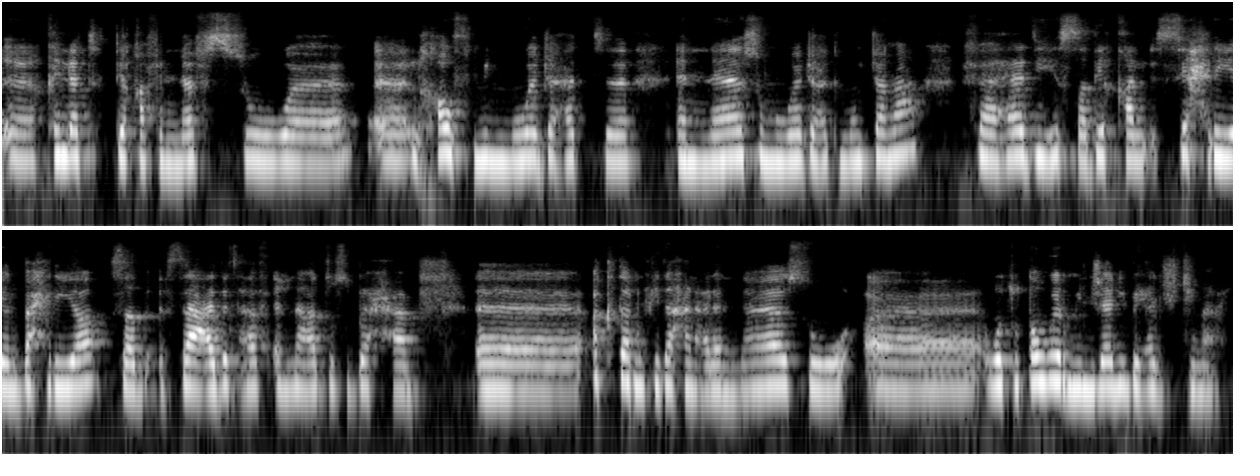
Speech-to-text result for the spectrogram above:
آه، قلة الثقة في النفس والخوف من مواجهة الناس ومواجهة المجتمع. فهذه الصديقة السحرية البحرية ساعدتها في أنها تصبح أكثر انفتاحا على الناس وتطور من جانبها الاجتماعي.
